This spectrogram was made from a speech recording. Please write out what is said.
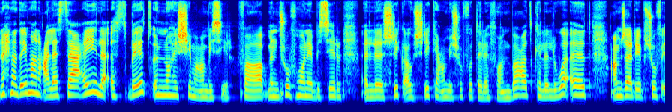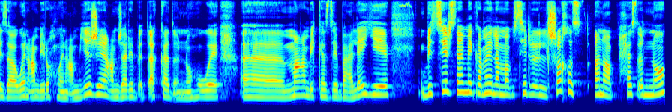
نحن دائما على سعي لإثبات إنه هالشيء ما عم بيصير. فبنشوف هون بيصير الشريك أو الشريكة عم بيشوفوا تليفون بعض كل الوقت. عم جرب شوف إذا وين عم بيروح وين عم يجي. عم جرب أتأكد إنه هو آه ما عم بيكذب علي. بتصير سامي كمان لما بصير الشخص أنا بحس إنه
